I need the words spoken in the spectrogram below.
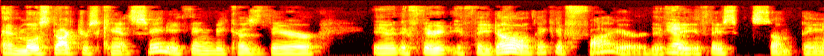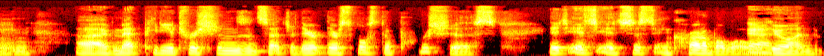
and most doctors can't say anything because they're if they if they don't, they get fired. If yeah. they if they say something, uh, I've met pediatricians and such. They're they're supposed to push us. It, it's it's just incredible what yeah. we're doing.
